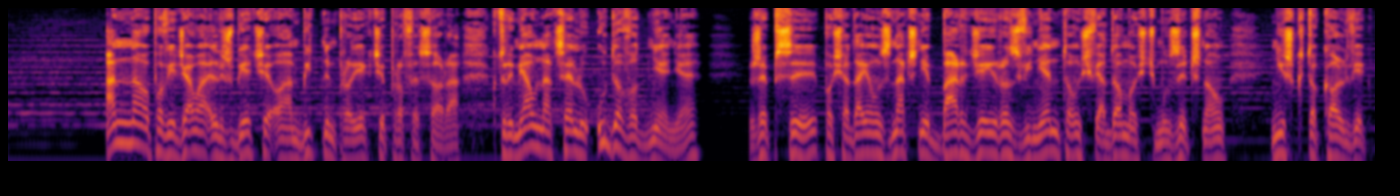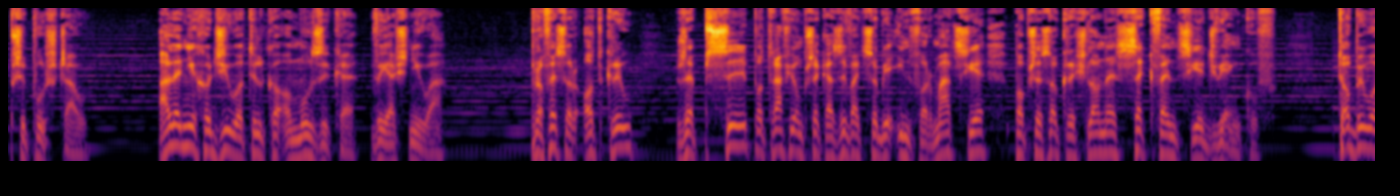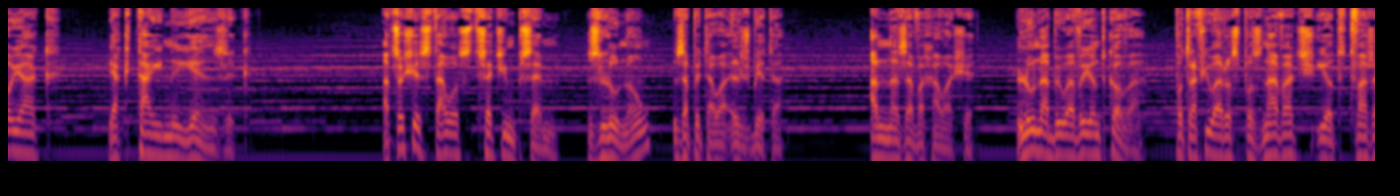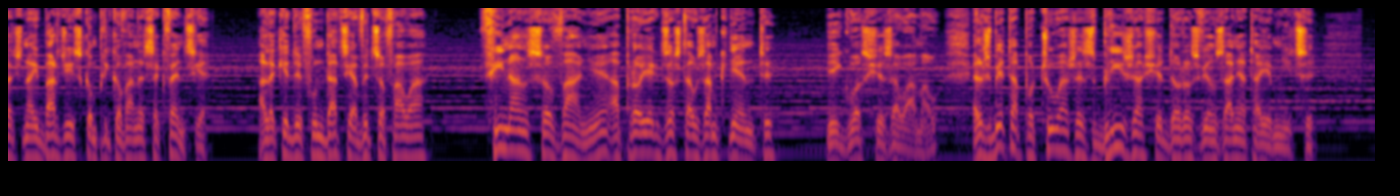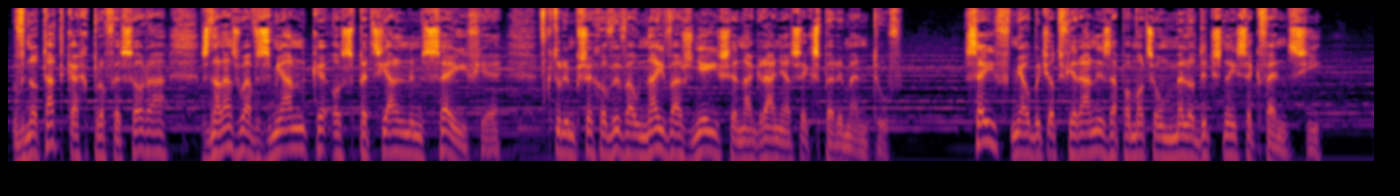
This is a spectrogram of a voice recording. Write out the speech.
Anna opowiedziała Elżbiecie o ambitnym projekcie profesora, który miał na celu udowodnienie, że psy posiadają znacznie bardziej rozwiniętą świadomość muzyczną niż ktokolwiek przypuszczał. Ale nie chodziło tylko o muzykę, wyjaśniła. Profesor odkrył, że psy potrafią przekazywać sobie informacje poprzez określone sekwencje dźwięków. To było jak, jak tajny język. A co się stało z trzecim psem? Z Luną? zapytała Elżbieta. Anna zawahała się. Luna była wyjątkowa. Potrafiła rozpoznawać i odtwarzać najbardziej skomplikowane sekwencje. Ale kiedy fundacja wycofała finansowanie, a projekt został zamknięty, jej głos się załamał. Elżbieta poczuła, że zbliża się do rozwiązania tajemnicy. W notatkach profesora znalazła wzmiankę o specjalnym sejfie, w którym przechowywał najważniejsze nagrania z eksperymentów. Sejf miał być otwierany za pomocą melodycznej sekwencji,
